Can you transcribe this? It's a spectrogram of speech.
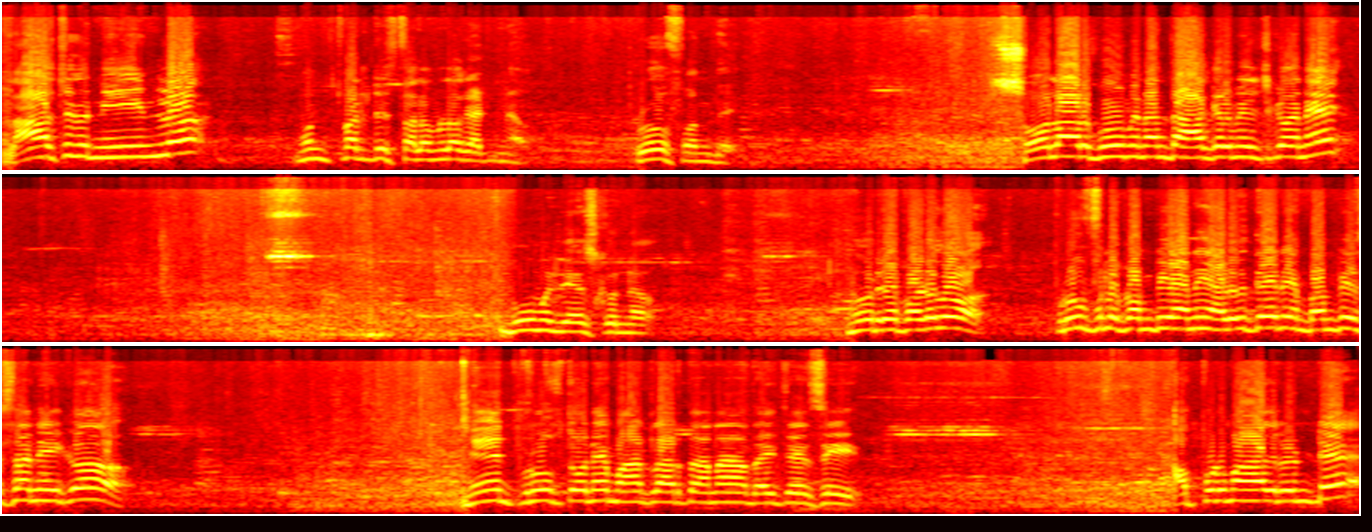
లాస్ట్కు నీ ఇంట్లో మున్సిపాలిటీ స్థలంలో కట్టినావు. ప్రూఫ్ ఉంది. సోలార్ భూమినంతా ఆక్రమించుకొని భూములు చేసుకున్నావు. నువ్వు రేపు అడుగు ప్రూఫ్లు పంపి అని అడిగితే నేను పంపిస్తాను నీకు. నేను ప్రూఫ్తోనే మాట్లాడతానా దయచేసి? అప్పుడు మాదిరి ఉంటే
